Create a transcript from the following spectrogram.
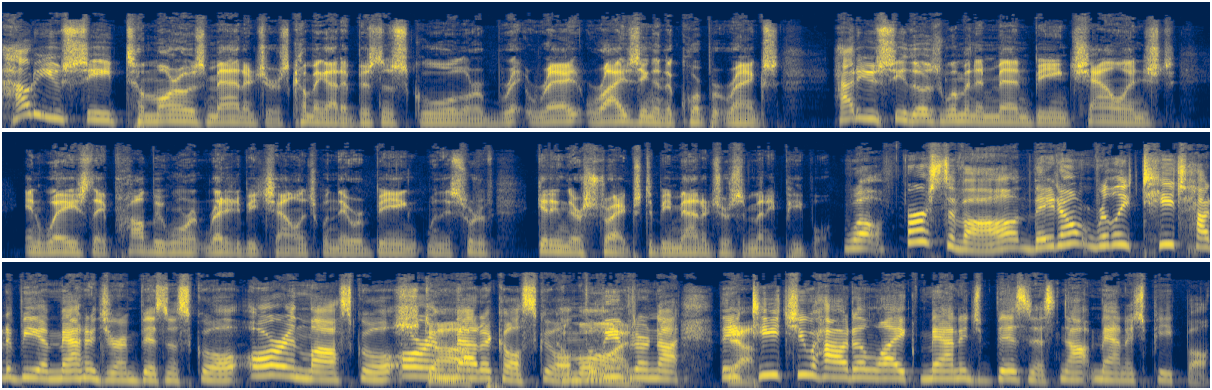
How do you see tomorrow's managers coming out of business school or rising in the corporate ranks? How do you see those women and men being challenged in ways they probably weren't ready to be challenged when they were being when they sort of getting their stripes to be managers of many people? Well, first of all, they don't really teach how to be a manager in business school or in law school or Stop. in medical school. Believe it or not, they yeah. teach you how to like manage business, not manage people.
